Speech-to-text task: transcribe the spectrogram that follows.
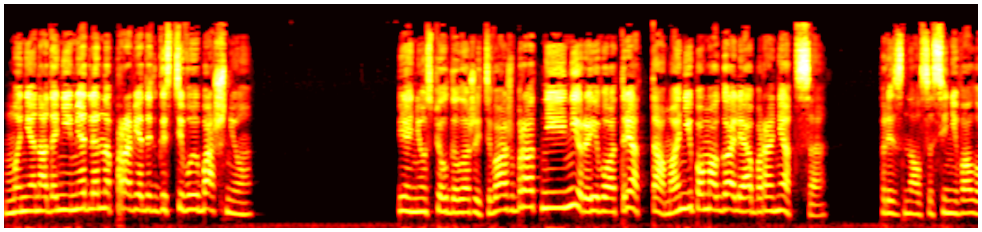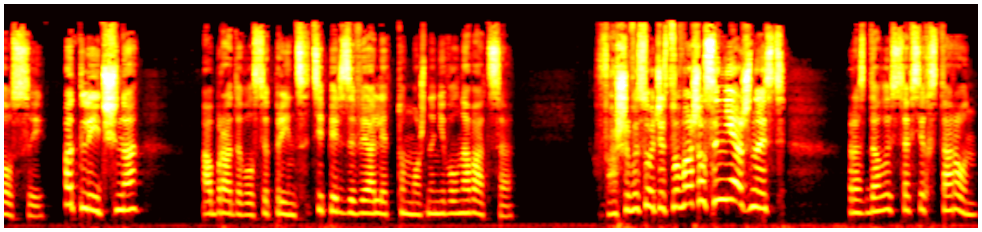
«Мне надо немедленно проведать гостевую башню». «Я не успел доложить. Ваш брат Нейнир и его отряд там. Они помогали обороняться», — признался Синеволосый. «Отлично!» — обрадовался принц. «Теперь за Виолетту можно не волноваться». «Ваше высочество, ваша снежность!» Раздалось со всех сторон.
